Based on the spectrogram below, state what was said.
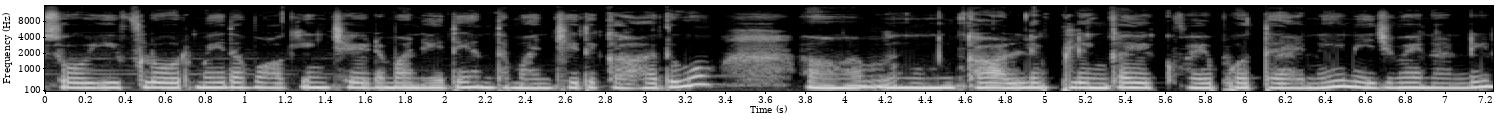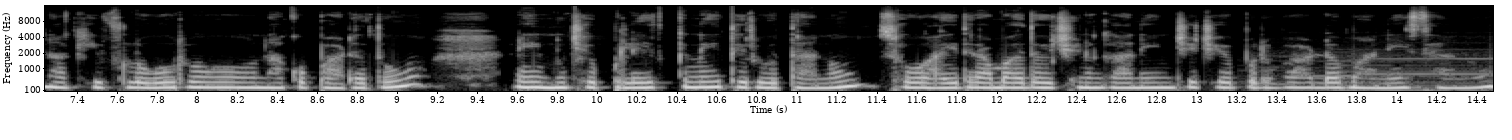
సో ఈ ఫ్లోర్ మీద వాకింగ్ చేయడం అనేది అంత మంచిది కాదు. కాళ్ళు నిప్పులు నొప్పులు ఇంకా ఎక్కువైపోతాయని. నిజమేనండి నాకు ఈ ఫ్లోర్ నాకు పడదు. నేను చెప్పులు వేసుకుని తిరుగుతాను. సో హైదరాబాద్ వచ్చిన కాడి నుంచి చెప్పులు వాడడం మానేశాను.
